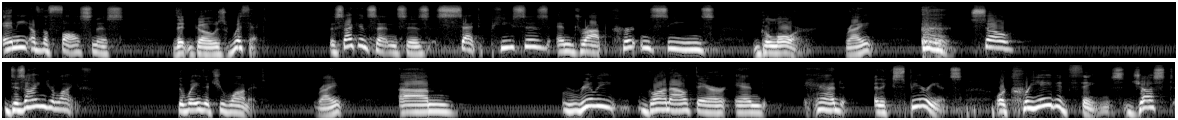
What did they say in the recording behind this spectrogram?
any of the falseness that goes with it? The second sentence is set pieces and drop curtain scenes galore, right? so design your life the way that you want it right? Um, really gone out there and had an experience or created things just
